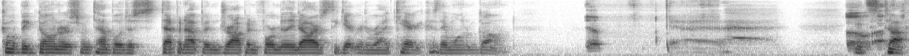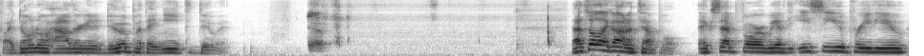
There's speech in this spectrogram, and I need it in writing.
couple big donors from Temple just stepping up and dropping four million dollars to get rid of Rod Carey because they want him gone. so, it's uh, tough. I don't know how they're going to do it, but they need to do it. yeah, That's all I got on Temple, except for we have the ECU preview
